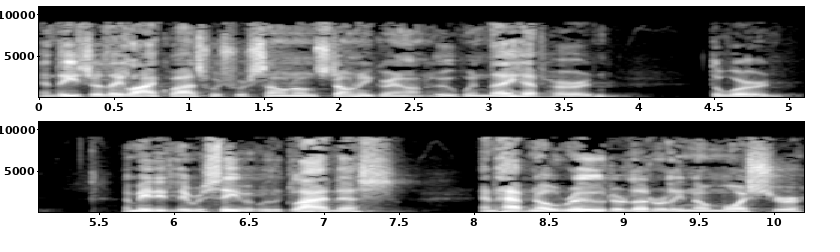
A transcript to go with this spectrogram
And these are they likewise which were sown on stony ground, who, when they have heard the word, immediately receive it with gladness and have no root or literally no moisture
